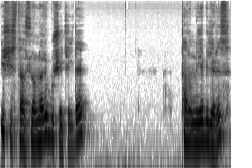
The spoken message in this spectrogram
İş istasyonları bu şekilde tanımlayabiliriz.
